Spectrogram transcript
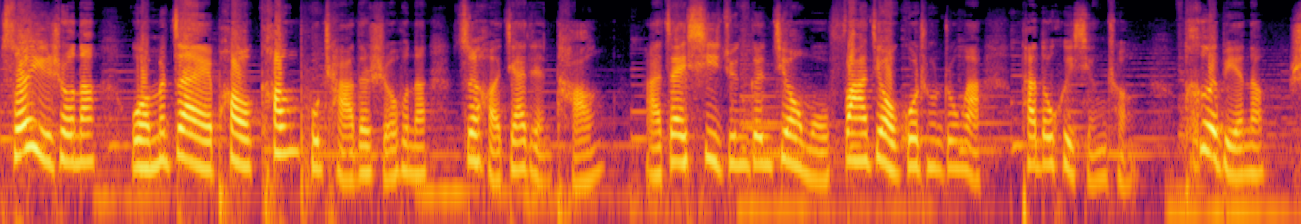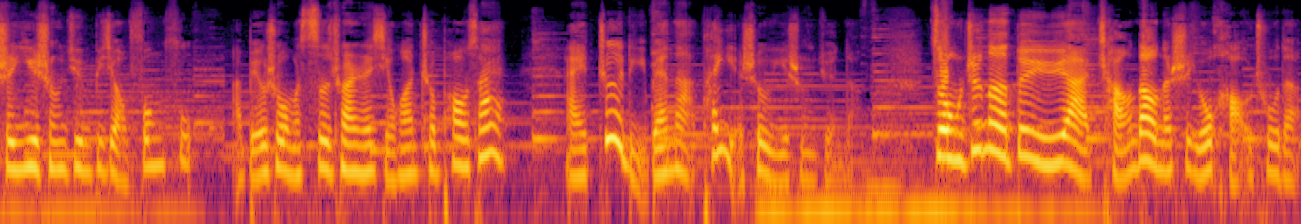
所以说呢，我们在泡康普茶的时候呢，最好加点糖啊，在细菌跟酵母发酵过程中啊，它都会形成。特别呢是益生菌比较丰富啊，比如说我们四川人喜欢吃泡菜，哎，这里边呢它也是有益生菌的。总之呢，对于啊肠道呢是有好处的，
